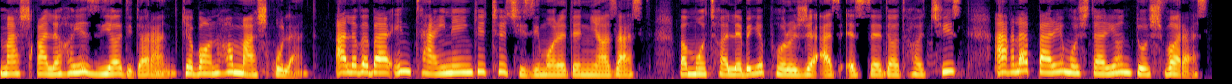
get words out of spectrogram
مشغله های زیادی دارند که با آنها مشغولند. علاوه بر این تعیین اینکه چه چیزی مورد نیاز است و مطالبه پروژه از استعدادها چیست اغلب برای مشتریان دشوار است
